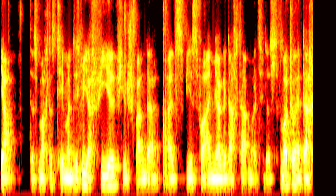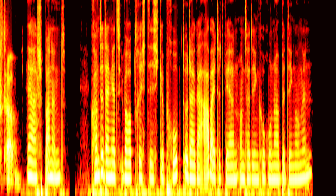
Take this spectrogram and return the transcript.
Ja, das macht das Thema in diesem Jahr viel, viel spannender, als wir es vor einem Jahr gedacht haben, als wir das Motto erdacht haben. Ja, spannend. Konnte denn jetzt überhaupt richtig geprobt oder gearbeitet werden unter den Corona-Bedingungen?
